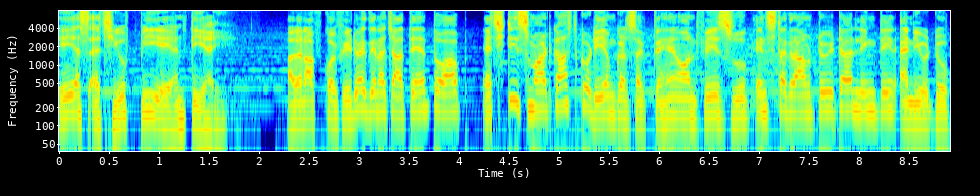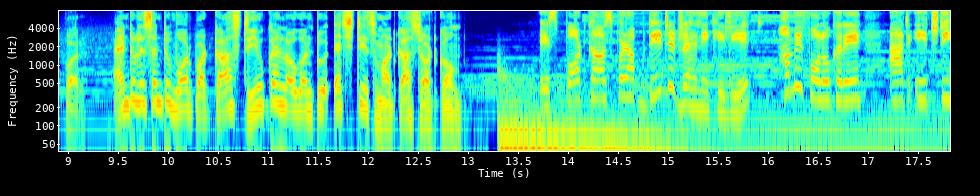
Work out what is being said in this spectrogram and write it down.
A S H U P A N T I अगर आप कोई फीडबैक देना चाहते हैं तो आप एच टी स्मार्ट कास्ट को डीएम कर सकते हैं on Facebook Instagram Twitter link and YouTube पर। And to listen to more podcast you can log on to H T इस पॉडकास्ट पर अपडेटेड रहने के लिए हमें फॉलो करें एट एच टी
